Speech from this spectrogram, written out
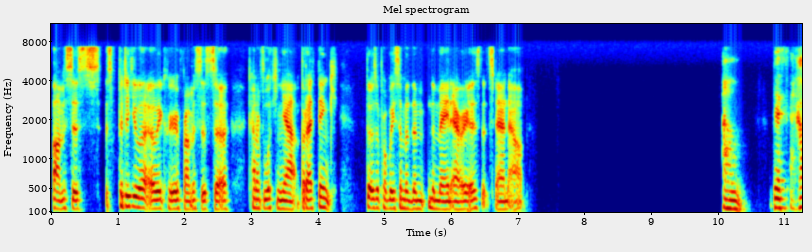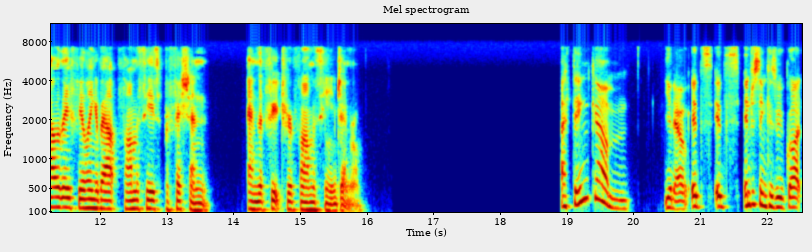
pharmacists, particular early career pharmacists, are kind of looking at. But I think those are probably some of the the main areas that stand out. Um, Beth, how are they feeling about pharmacy as a profession and the future of pharmacy in general? I think um, you know it's it's interesting because we've got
